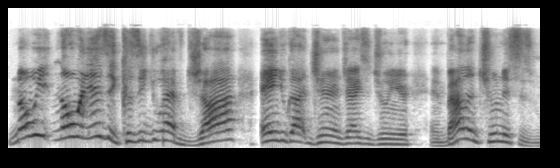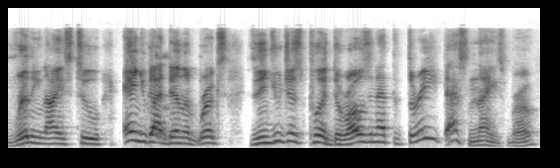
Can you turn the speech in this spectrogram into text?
No, it, no, it isn't because you have Ja and you got Jaren Jackson Jr. and Valanciunas is really nice too, and you got Dillon Brooks. Then you just put DeRozan at the three. That's nice, bro.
